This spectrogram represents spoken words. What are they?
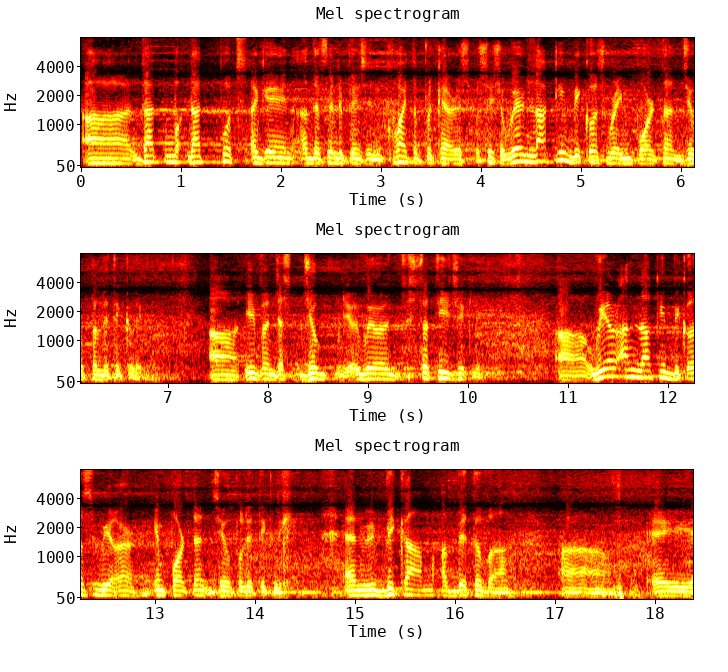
Uh, that that puts again uh, the Philippines in quite a precarious position. We're lucky because we're important geopolitically, uh, even just geo- we're strategically. Uh, we are unlucky because we are important geopolitically, and we've become a bit of a uh, a,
